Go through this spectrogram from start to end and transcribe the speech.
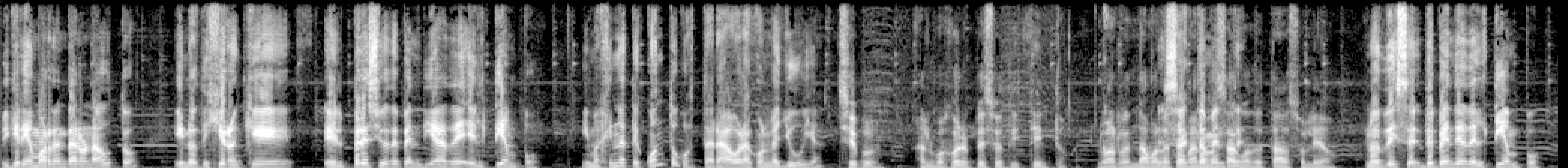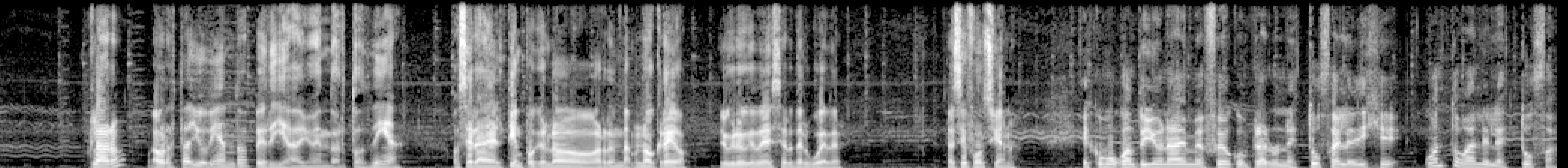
Y queríamos arrendar un auto y nos dijeron que el precio dependía del tiempo. Imagínate cuánto costará ahora con la lluvia. Sí, pues, a lo mejor el precio es distinto. Lo arrendamos la semana pasada cuando estaba soleado. Nos dice, depende del tiempo. Claro, ahora está lloviendo, pero ya lloviendo hartos días. ¿O será del tiempo que lo arrendamos? No creo. Yo creo que debe ser del weather. Así funciona. Es como cuando yo una vez me fui a comprar una estufa y le dije, ¿cuánto vale la estufa?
